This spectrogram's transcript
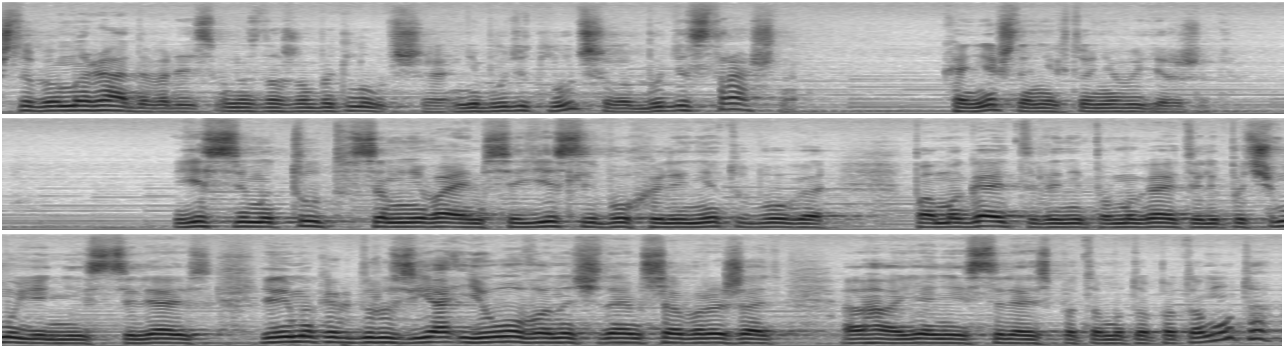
чтобы мы радовались, у нас должно быть лучше. Не будет лучшего, будет страшно. Конечно, никто не выдержит. Если мы тут сомневаемся, есть ли Бог или нет Бога, помогает или не помогает, или почему я не исцеляюсь, или мы как друзья Иова начинаем соображать, ага, я не исцеляюсь потому-то, потому-то,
